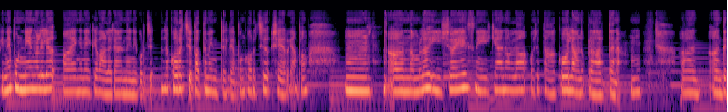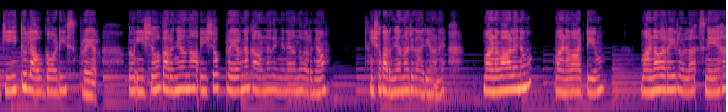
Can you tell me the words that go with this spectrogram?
പിന്നെ പുണ്യങ്ങളിൽ എങ്ങനെയൊക്കെ വളരാൻ എന്നതിനെ കുറിച്ച്. അല്ല കുറച്ച് പത്ത് മിനിറ്റ് അല്ലേ അപ്പം കുറച്ച് ഷെയർ ചെയ്യാം. അപ്പം നമ്മൾ ഈശോയെ സ്നേഹിക്കാനുള്ള ഒരു താക്കോലാണ് പ്രാർത്ഥന. The key to love God is prayer അപ്പം ഈശോ പറഞ്ഞു തന്ന ഈശോ പ്രെയറിനെ കാണുന്നത് എങ്ങനെയാന്ന് പറഞ്ഞാൽ ഈശോ പറഞ്ഞു തന്ന ഒരു കാര്യമാണ്. മണവാളനും മണവാട്ടിയും മണവറയിലുള്ള സ്നേഹ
